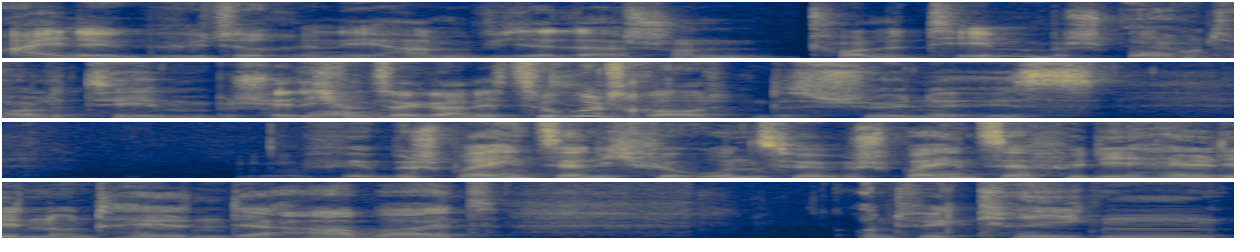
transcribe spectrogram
meine Güte, René, haben wir da schon tolle Themen besprochen. Wir haben tolle Themen besprochen. Hätte ich uns ja gar nicht zugetraut. Und das Schöne ist, wir besprechen es ja nicht für uns, wir besprechen es ja für die Heldinnen und Helden der Arbeit. Und wir kriegen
